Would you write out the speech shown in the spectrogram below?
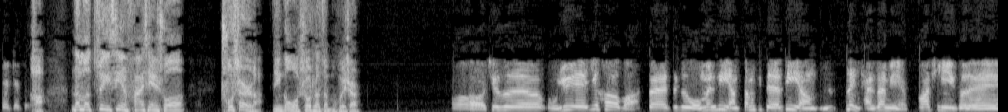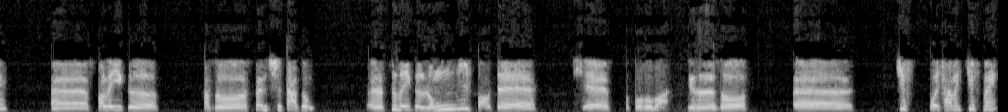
对对对。好，那么最近发现说出事儿了，您跟我说说怎么回事儿？哦，就是五月一号吧，在这个我们溧阳当地的溧阳论坛上面，发现一个人，呃，发了一个，他说上汽大众，呃，做了一个龙医保的，呃，服务吧，就是说，呃，积为他们积分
